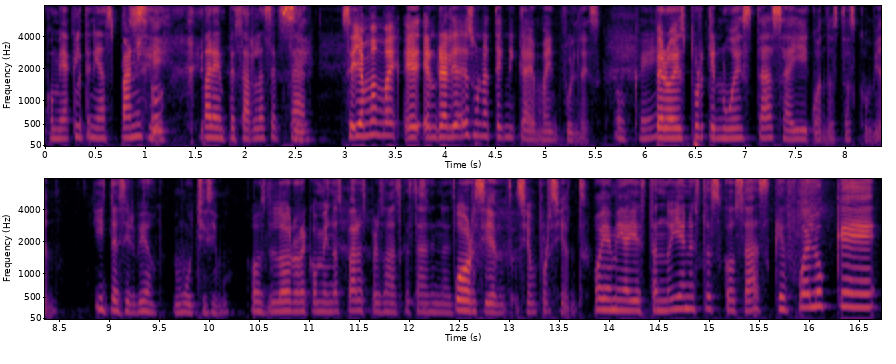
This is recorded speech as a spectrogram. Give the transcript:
comida que le tenías pánico para empezarla a aceptar. Sí. Se llama, eh, en realidad es una técnica de mindfulness, pero es porque no estás ahí cuando estás comiendo. ¿Y te sirvió? Muchísimo. ¿Os lo recomiendas para las personas que están haciendo esto? Por ciento, 100%. Oye, amiga, y estando ya en estas cosas, ¿qué fue lo que,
